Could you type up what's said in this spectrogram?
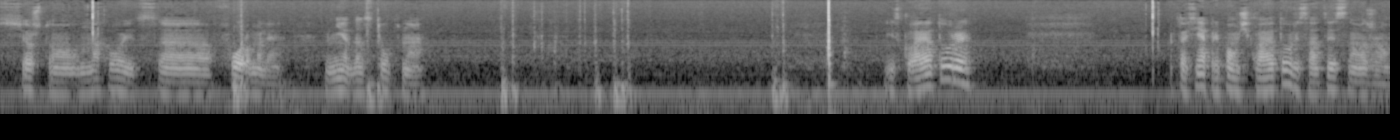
все, что находится в формуле, мне доступно из клавиатуры. То есть я при помощи клавиатуры, соответственно, ввожу.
